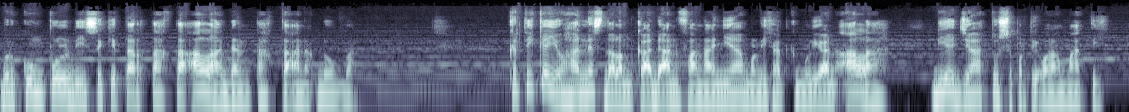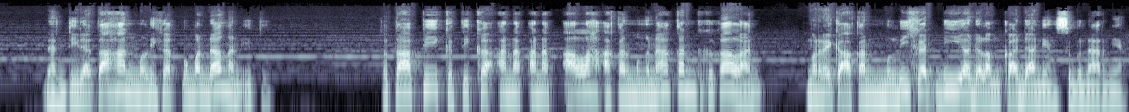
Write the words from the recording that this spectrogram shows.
berkumpul di sekitar takhta Allah dan takhta anak domba. Ketika Yohanes dalam keadaan fananya melihat kemuliaan Allah, dia jatuh seperti orang mati dan tidak tahan melihat pemandangan itu. Tetapi ketika anak-anak Allah akan mengenakan kekekalan, mereka akan melihat dia dalam keadaan yang sebenarnya.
